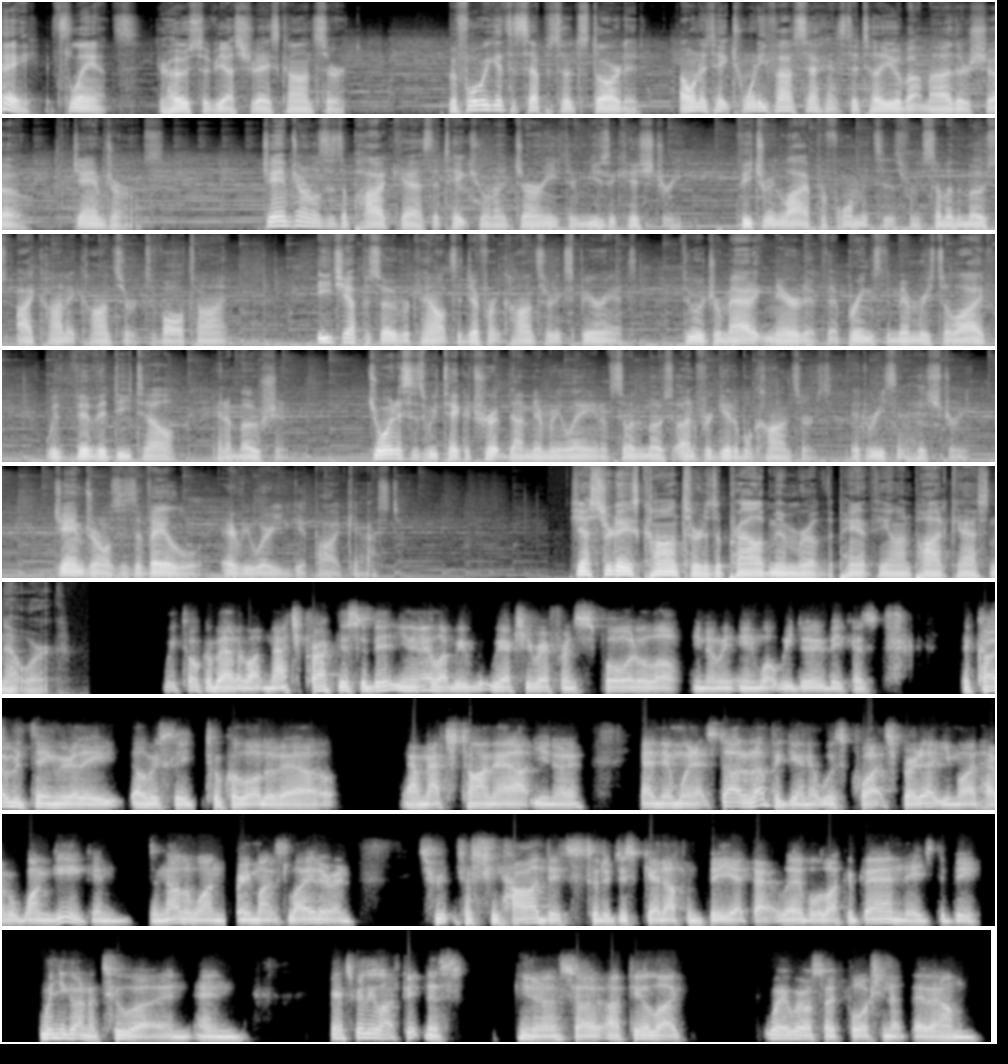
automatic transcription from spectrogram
Hey, it's Lance, your host of yesterday's concert. Before we get this episode started, I want to take 25 seconds to tell you about my other show, Jam Journals. Jam Journals is a podcast that takes you on a journey through music history, featuring live performances from some of the most iconic concerts of all time. Each episode recounts a different concert experience through a dramatic narrative that brings the memories to life with vivid detail and emotion. Join us as we take a trip down memory lane of some of the most unforgettable concerts in recent history. Jam Journals is available everywhere you get podcasts. Yesterday's concert is a proud member of the Pantheon Podcast Network. We talk about it like match practice a bit, you know, like we, we actually reference sport a lot, you know, in, in what we do because the COVID thing really obviously took a lot of our our match time out, you know. And then when it started up again, it was quite spread out. You might have a one gig and another one three months later. And it's actually hard to sort of just get up and be at that level. Like a band needs to be when you go on a tour and and it's really like fitness, you know. So I feel like we're we're also fortunate that um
